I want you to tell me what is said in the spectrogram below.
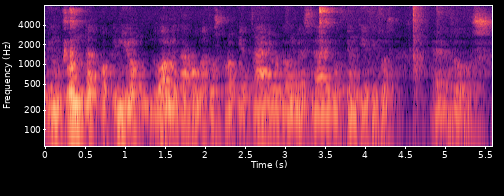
en conta a opinión do home da rúa, dos propietarios, da universidade, dos científicos, eh, dos,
